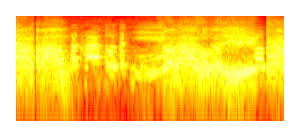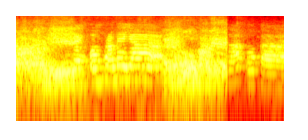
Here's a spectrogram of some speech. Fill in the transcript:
ขันสัทธาโสตถีสัทธาโสตถีเข้าแห่ง องค์พระแม่ย่าแห่งองค์พระแม่ละโอกาส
